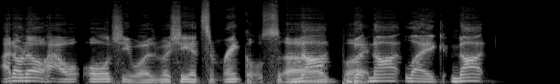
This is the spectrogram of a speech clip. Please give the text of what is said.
I don't know how old she was, but she had some wrinkles. Uh, not, but, but, not like not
